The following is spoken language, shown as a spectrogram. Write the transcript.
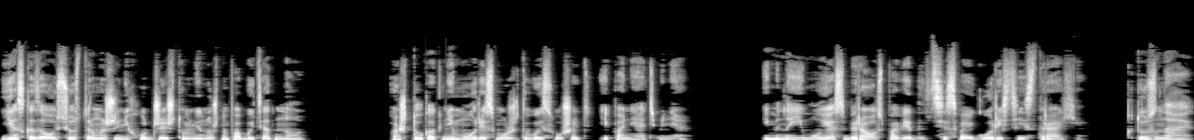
я сказала сестрам и жениху Джи, что мне нужно побыть одной. А что, как не море, сможет выслушать и понять меня? Именно ему я собиралась поведать все свои горести и страхи. Кто знает,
